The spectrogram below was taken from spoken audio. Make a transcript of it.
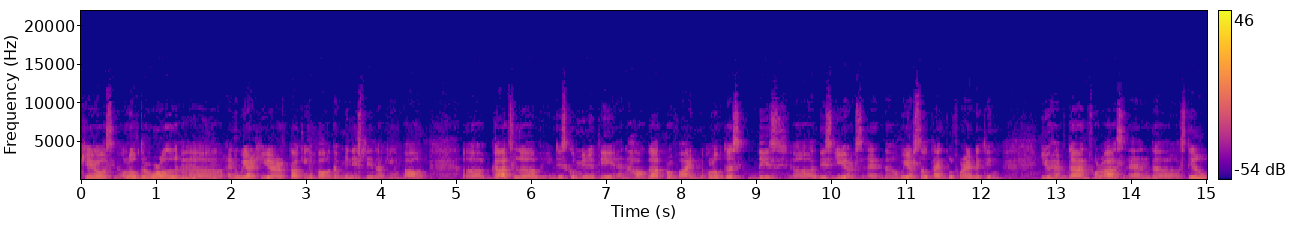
chaos in all over the world, mm-hmm. Uh, and we are here talking about the ministry, talking about. God's love in this community and how God provided all of this these these years, and we are so thankful for everything you have done for us, and uh, still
